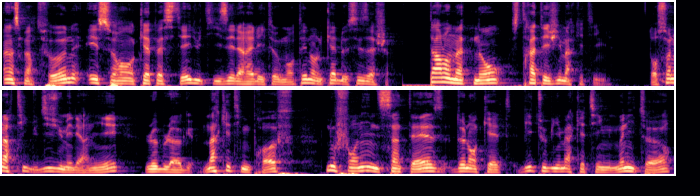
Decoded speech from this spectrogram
un smartphone et sera en capacité d'utiliser la réalité augmentée dans le cadre de ses achats. Parlons maintenant stratégie marketing. Dans son article du 18 mai dernier, le blog Marketing Prof nous fournit une synthèse de l'enquête B2B Marketing Monitor,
